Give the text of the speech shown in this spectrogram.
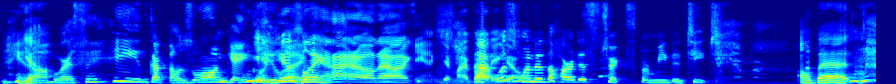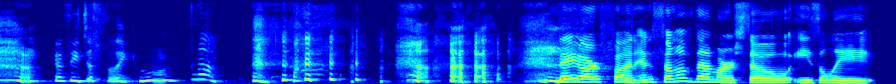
you Yeah. know whereas he's got those long gangly he's legs. like, I don't know. I can't get my body. that was going. one of the hardest tricks for me to teach him. I'll bet. because he just like mm, no. they are fun, and some of them are so easily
